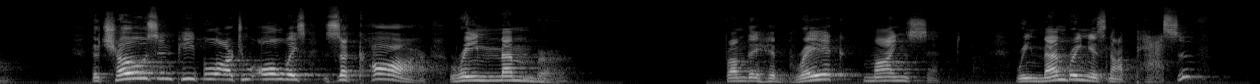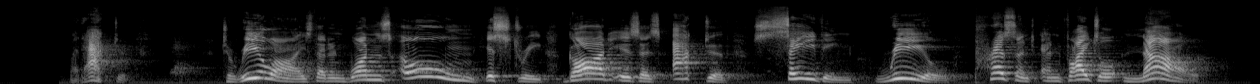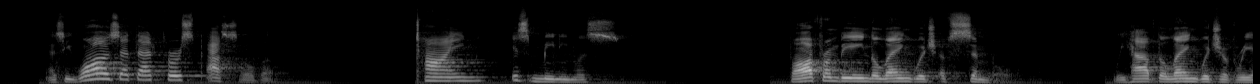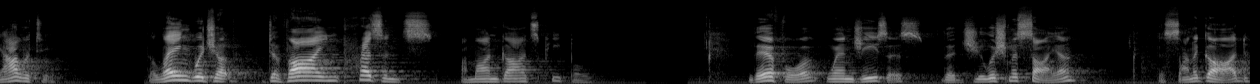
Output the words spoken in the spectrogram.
The chosen people are to always zakar, remember. From the Hebraic mindset, Remembering is not passive, but active. To realize that in one's own history, God is as active, saving, real, present, and vital now as he was at that first Passover. Time is meaningless. Far from being the language of symbol, we have the language of reality the language of divine presence among God's people. Therefore, when Jesus, the Jewish Messiah, the Son of God,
